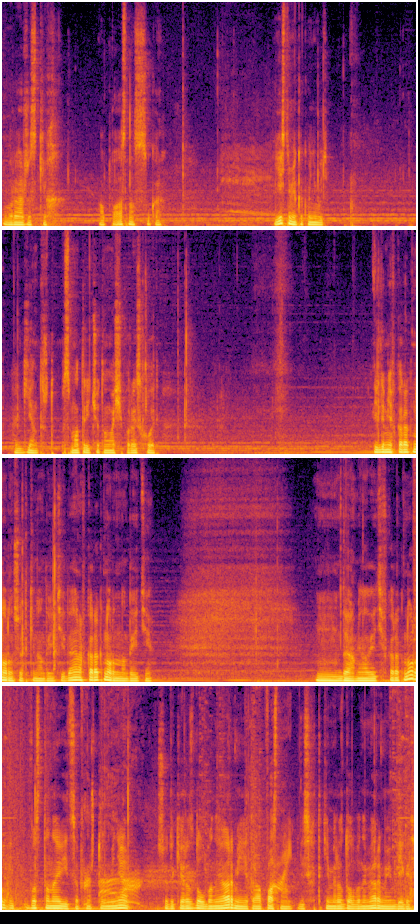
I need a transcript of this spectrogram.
Вражеских. Опасно, сука. Есть у меня какой-нибудь агент, чтобы посмотреть, что там вообще происходит? Или мне в Каракнорн все-таки надо идти? Да, наверное, в Каракнорн надо идти. Да, мне надо идти в Каракнорн и восстановиться, потому что у меня все-таки раздолбанные армии. Это опасно здесь такими раздолбанными армиями бегать.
